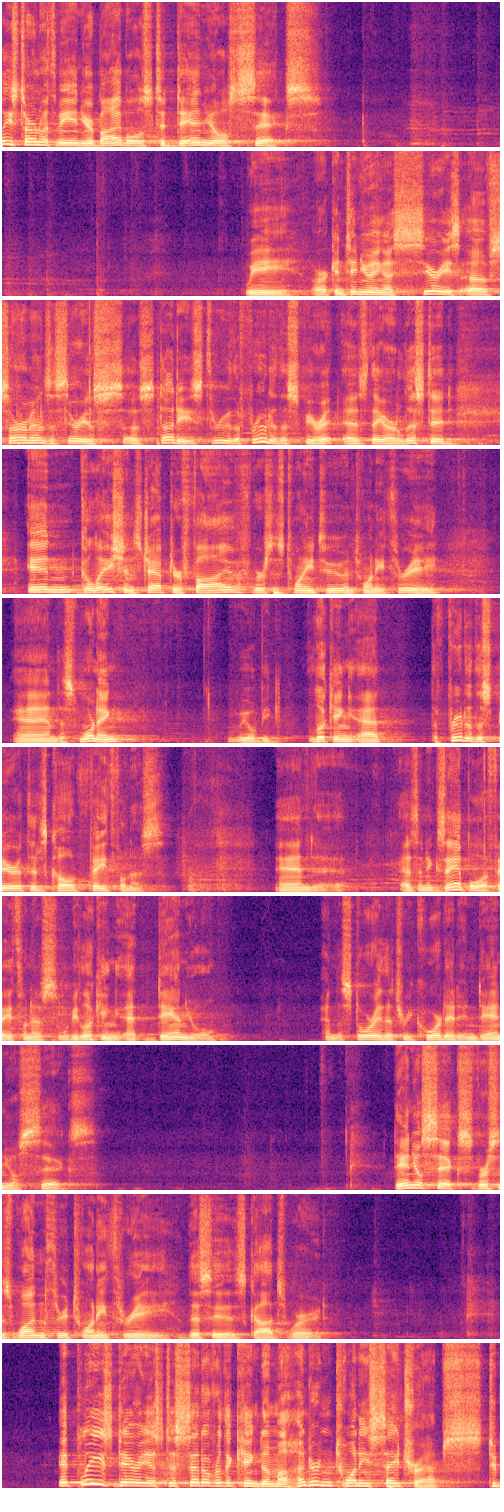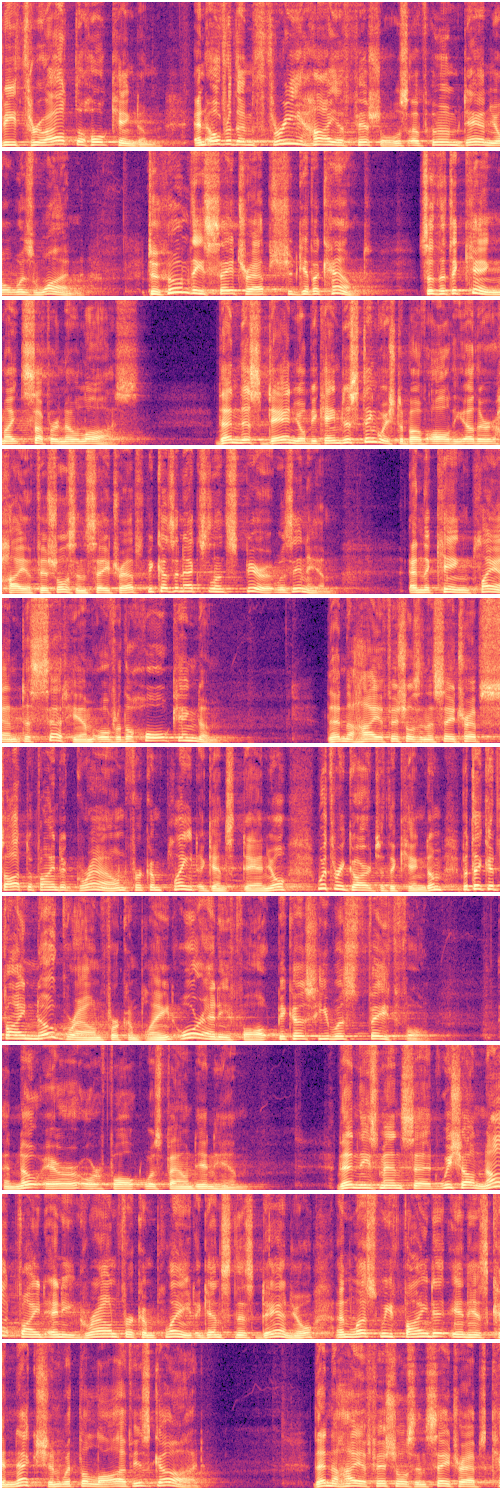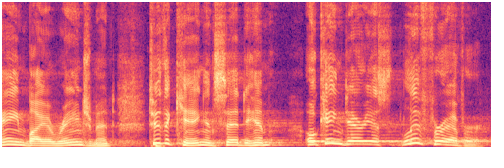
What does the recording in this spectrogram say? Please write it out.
Please turn with me in your Bibles to Daniel 6. We are continuing a series of sermons, a series of studies through the fruit of the Spirit as they are listed in Galatians chapter 5, verses 22 and 23. And this morning, we'll be looking at the fruit of the Spirit that is called faithfulness. And uh, as an example of faithfulness, we'll be looking at Daniel and the story that's recorded in Daniel 6. Daniel 6, verses 1 through 23. This is God's word. It pleased Darius to set over the kingdom 120 satraps to be throughout the whole kingdom and over them three high officials, of whom Daniel was one, to whom these satraps should give account, so that the king might suffer no loss. Then this Daniel became distinguished above all the other high officials and satraps because an excellent spirit was in him, and the king planned to set him over the whole kingdom. Then the high officials and the satraps sought to find a ground for complaint against Daniel with regard to the kingdom, but they could find no ground for complaint or any fault because he was faithful, and no error or fault was found in him. Then these men said, We shall not find any ground for complaint against this Daniel unless we find it in his connection with the law of his God. Then the high officials and satraps came by arrangement to the king and said to him, O King Darius, live forever.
